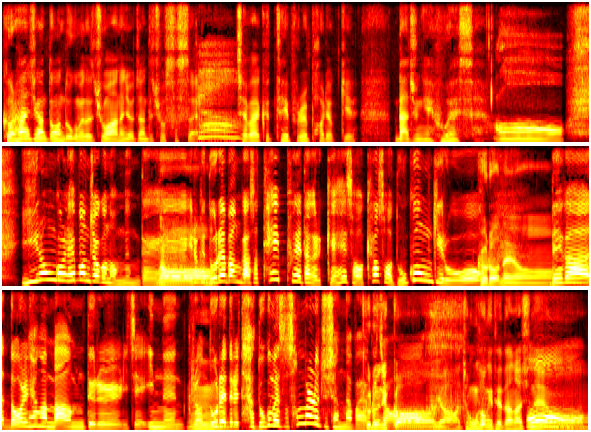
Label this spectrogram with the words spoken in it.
그걸 한 시간 동안 녹음해서 좋아하는 여자한테 줬었어요. 제발 그 테이프를 버렸길 나중에 후회했어요. 어, 이런 걸 해본 적은 없는데, 어. 이렇게 노래방 가서 테이프에다가 이렇게 해서 켜서 녹음기로 그러네요. 내가 널 향한 마음들을 이제 있는 그런 음. 노래들을 다 녹음해서 선물로 주셨나 봐요. 그러니까 그죠? 야 정성이 대단하시네요. 어.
